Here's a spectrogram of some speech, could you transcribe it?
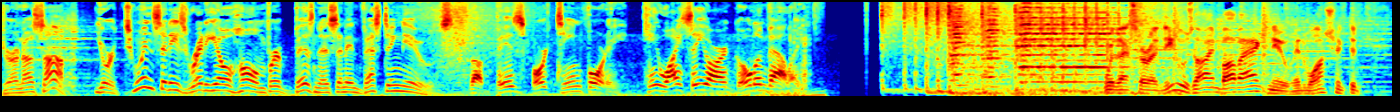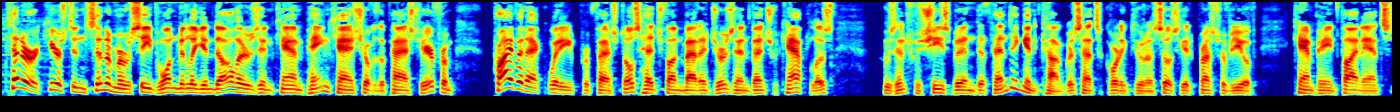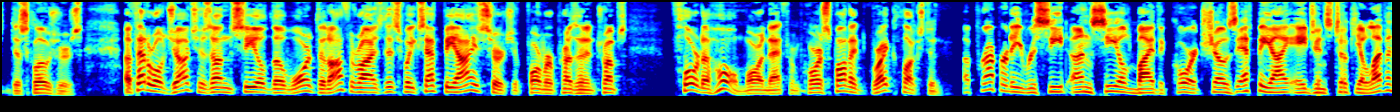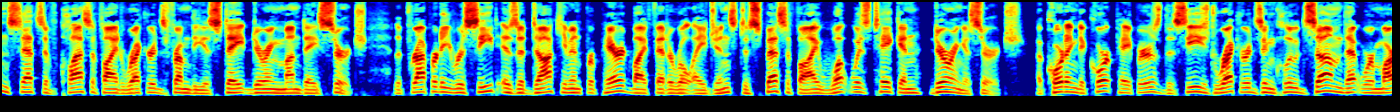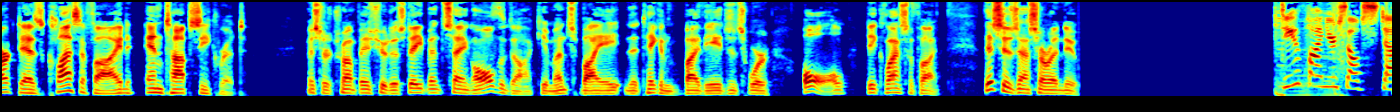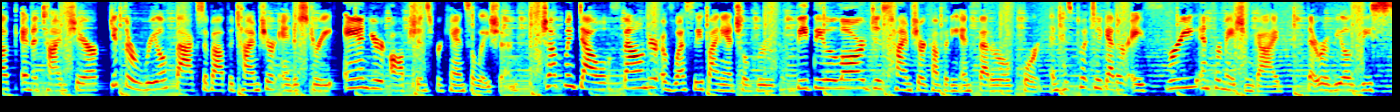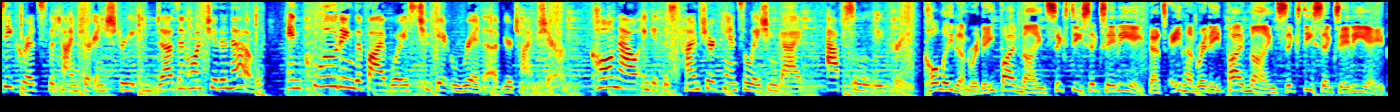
Turn us up. Your Twin Cities radio home for business and investing news. The Biz 1440, KYCR Golden Valley. With SRN News, I'm Bob Agnew in Washington. Senator Kyrsten Sinema received $1 million in campaign cash over the past year from private equity professionals, hedge fund managers, and venture capitalists whose interests she's been defending in Congress. That's according to an Associated Press review of campaign finance disclosures. A federal judge has unsealed the warrant that authorized this week's FBI search of former President Trump's Florida home. More on that from correspondent Greg Clugston. A property receipt unsealed by the court shows FBI agents took 11 sets of classified records from the estate during Monday's search. The property receipt is a document prepared by federal agents to specify what was taken during a search. According to court papers, the seized records include some that were marked as classified and top secret. Mr. Trump issued a statement saying all the documents by, taken by the agents were all declassified. This is SRN News. Do you find yourself stuck in a timeshare? Get the real facts about the timeshare industry and your options for cancellation. Chuck McDowell, founder of Wesley Financial Group, beat the largest timeshare company in federal court and has put together a free information guide that reveals the secrets the timeshare industry doesn't want you to know, including the five ways to get rid of your timeshare. Call now and get this timeshare cancellation guide absolutely free. Call 800 859 6688. That's 800 859 6688.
